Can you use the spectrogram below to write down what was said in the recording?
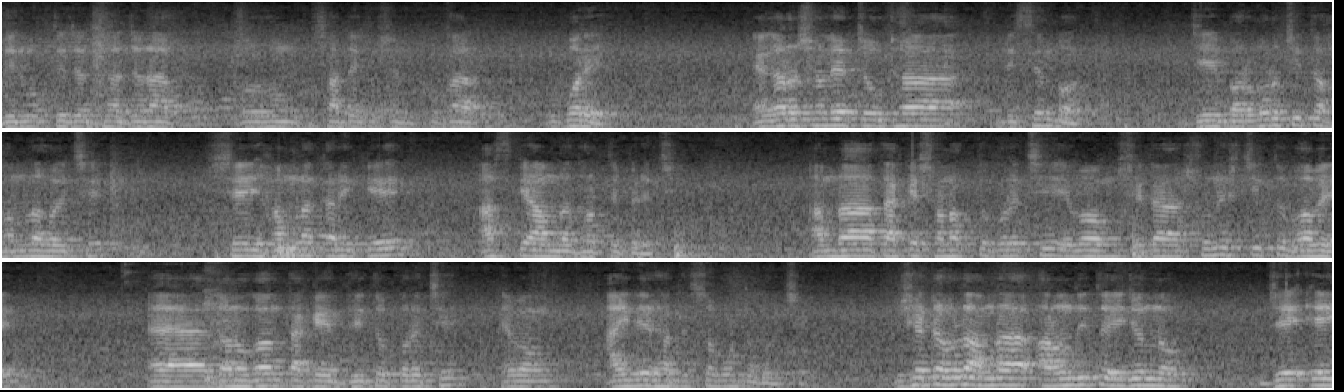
বীর মুক্তিযোদ্ধা জনাব মরহুম সাদেক হোসেন খোকার উপরে এগারো সালের চৌঠা ডিসেম্বর যে বর্বরচিত হামলা হয়েছে, সেই হামলাকারীকে আজকে আমরা ধরতে পেরেছি। আমরা তাকে শনাক্ত করেছি এবং সেটা সুনিশ্চিতভাবে জনগণ তাকে ধৃত করেছে এবং আইনের হাতে সমর্থ করেছে। বিষয়টা হলো আমরা আনন্দিত এই জন্য যে এই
